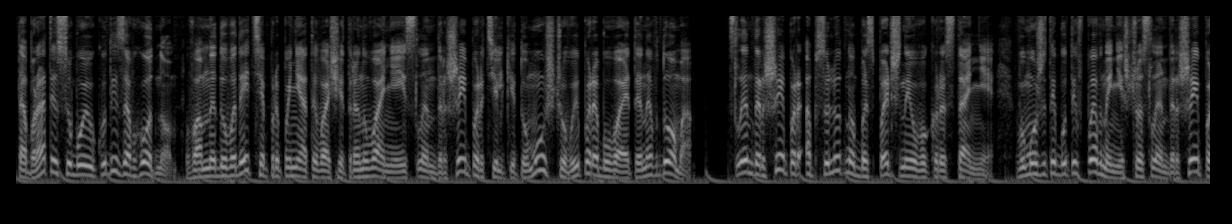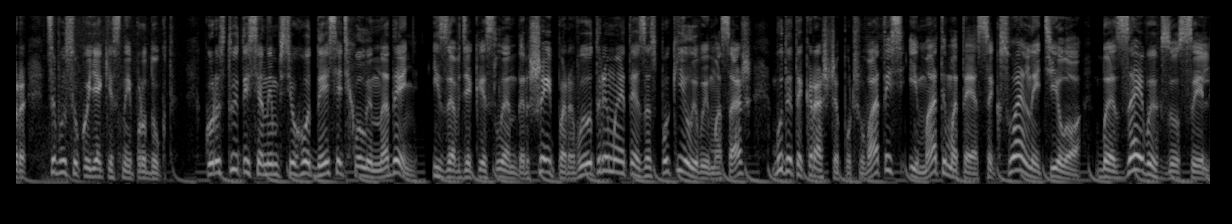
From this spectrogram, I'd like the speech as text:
та брати з собою куди завгодно. Вам не доведеться припиняти ваші тренування із Slender Shaper тільки тому, що ви перебуваєте не вдома. Slender Shaper абсолютно безпечний у використанні. Ви можете бути впевнені, що Slender Shaper – це високоякісний продукт. Користуйтеся ним всього 10 хвилин на день, і завдяки Slender Shaper ви отримаєте заспокійливий масаж, будете краще почуватись і матимете сексуальне тіло без зайвих зусиль.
